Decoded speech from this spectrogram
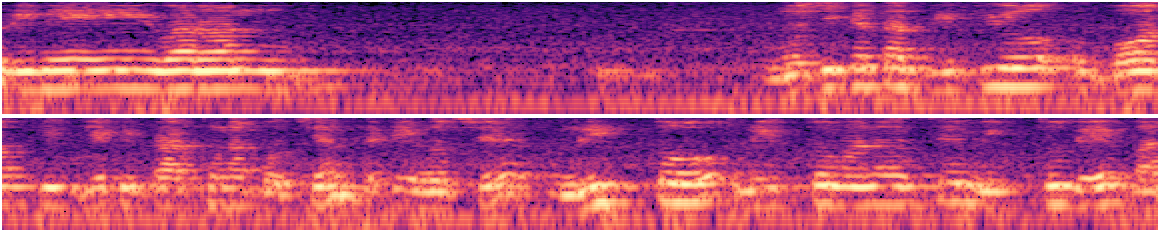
वृणेवरन् নচিকেতার দ্বিতীয় কি- যেটি প্রার্থনা করছেন, সেটি হচ্ছে নৃত্য। নৃত্য মানে হচ্ছে মৃত্যুদেব বা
